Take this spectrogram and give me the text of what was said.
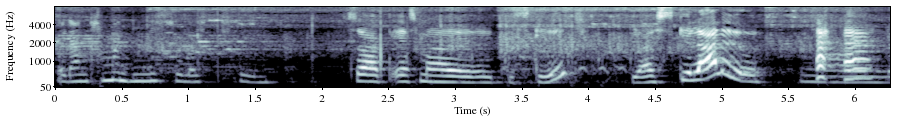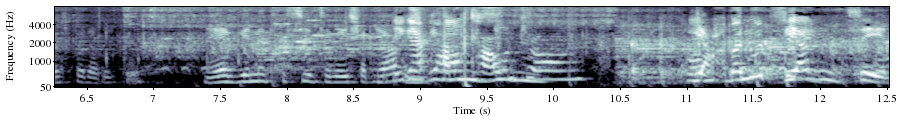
Weil dann kann man die nicht so leicht killen. sag erstmal geskillt. Ja, ich skill alle. Nein, das war der Rico. Naja, wen interessiert's, aber ich habe ja. Digga, Wir haben. Countdown. ja, aber nur sie 10. hatten 10.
